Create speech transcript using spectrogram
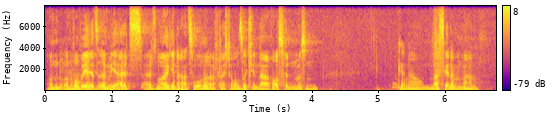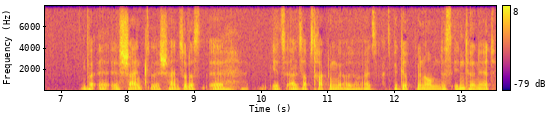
Und, und wo wir jetzt irgendwie als, als neue Generation oder vielleicht auch unsere Kinder rausfinden müssen, genau. was wir damit machen. Äh, es scheint, es scheint so, dass äh, jetzt als Abstraktung, also als, als Begriff genommen, das Internet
